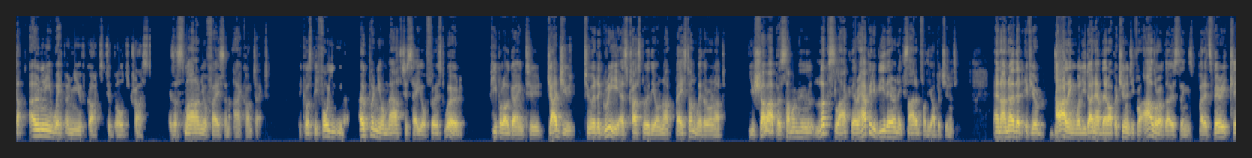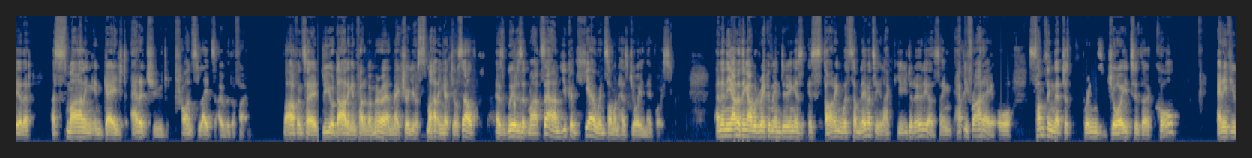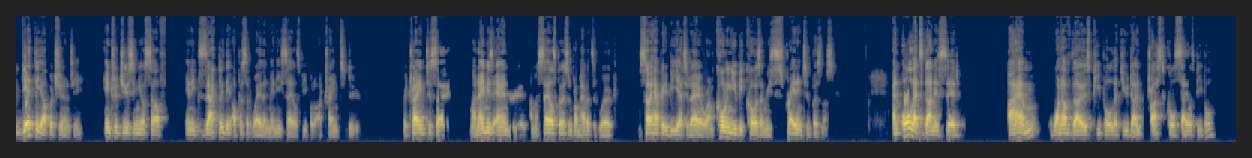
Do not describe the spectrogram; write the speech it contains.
the only weapon you've got to build trust is a smile on your face and eye contact. Because before you even open your mouth to say your first word, people are going to judge you to a degree as trustworthy or not based on whether or not you show up as someone who looks like they're happy to be there and excited for the opportunity. And I know that if you're dialing, well, you don't have that opportunity for either of those things, but it's very clear that a smiling, engaged attitude translates over the phone. I often say, do your dialing in front of a mirror and make sure you're smiling at yourself. As weird as it might sound, you can hear when someone has joy in their voice. And then the other thing I would recommend doing is, is starting with some levity, like you did earlier, saying Happy Friday or something that just brings joy to the call. And if you get the opportunity, introducing yourself in exactly the opposite way than many salespeople are trained to do. We're trained to say, My name is Andrew. I'm a salesperson from Habits at Work. So happy to be here today, or I'm calling you because, and we're straight into business. And all that's done is said, I am one of those people that you don't trust, call salespeople.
